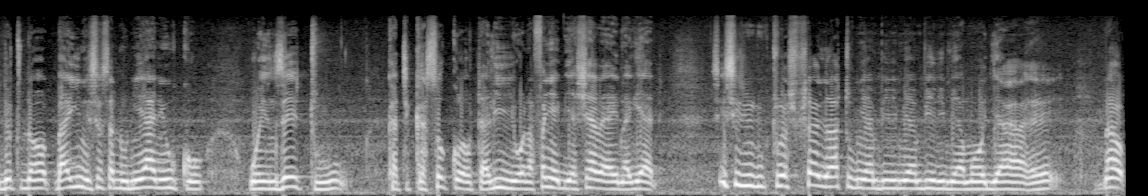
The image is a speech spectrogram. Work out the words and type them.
ndio tunabaini sasa duniani huko wenzetu katika soko la utalii wanafanya biashara ya aina gani. Sisi tunashushaga watu mia mbili mia mbili mia moja eh, na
